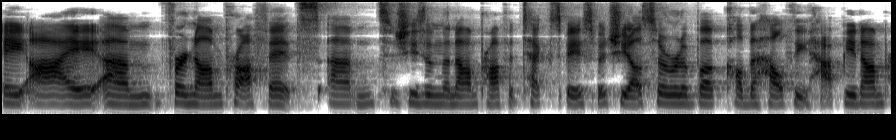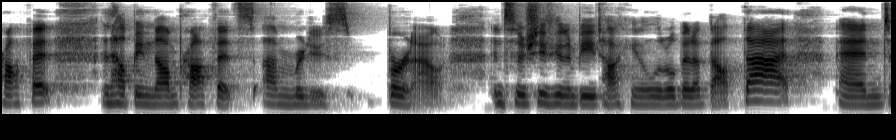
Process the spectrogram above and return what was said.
AI um, for nonprofits. Um, so she's in the nonprofit tech space, but she also wrote a book called The Healthy Happy Nonprofit and helping nonprofits um, reduce burnout. And so she's going to be talking a little bit about that and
